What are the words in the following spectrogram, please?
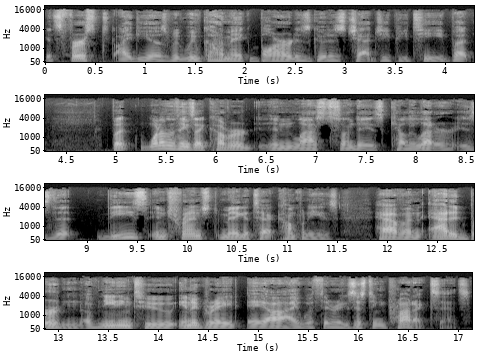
its first idea is we, we've got to make Bard as good as ChatGPT. But, but one of the things I covered in last Sunday's Kelly letter is that these entrenched megatech companies have an added burden of needing to integrate AI with their existing product sets.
